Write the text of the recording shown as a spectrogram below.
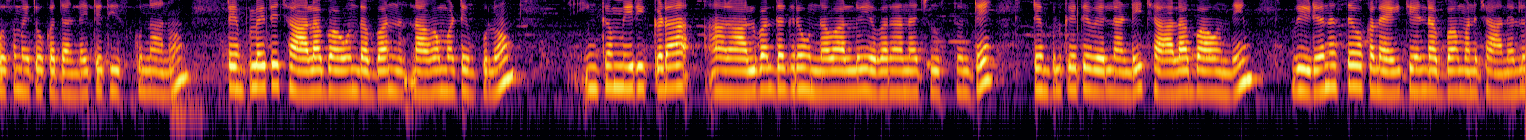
కోసం అయితే ఒక దండ అయితే తీసుకున్నాను. టెంపుల్ అయితే చాలా బాగుంది అబ్బా నాగమ్మ టెంపుల్. ఇంకా మీరు ఇక్కడ ఆల్వాల్ దగ్గర ఉన్న వాళ్ళు ఎవరైనా చూస్తుంటే టెంపుల్కి అయితే వెళ్ళండి. చాలా బాగుంది. వీడియో నస్తే ఒక లైక్ చేయండి అబ్బా. మన ఛానల్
